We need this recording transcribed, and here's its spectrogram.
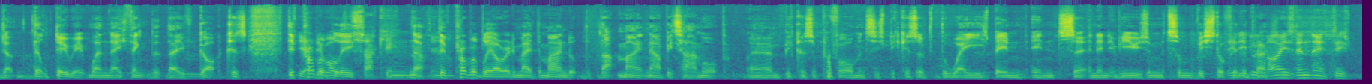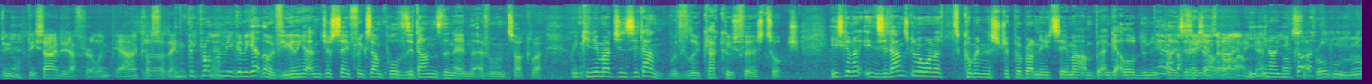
know, they'll do it when they think that they've got because they've Yeah, they probably sack him, no, you they've know. probably already made the mind up that that might now be time up um, because of performances, because of the way he's been in certain interviews and with some of his stuff They in the did with press. Moyes, didn't they? They, they decided after Olympiacos, I think. The problem you're going to get though, if you're going to get, and just say for example, Zidane's the name that everyone talk about. I mean, can you imagine Zidane with Lukaku's first touch? He's going to Zidane's going to want to come in and strip a brand new team out and, and get a load of new Yeah, players. that's in as well. exactly You, you know, you've That's got the problem, no.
